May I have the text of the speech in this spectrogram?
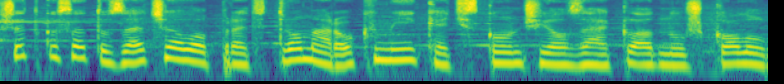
Všetko sa to začalo pred troma rokmi, keď skončil základnú školu.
